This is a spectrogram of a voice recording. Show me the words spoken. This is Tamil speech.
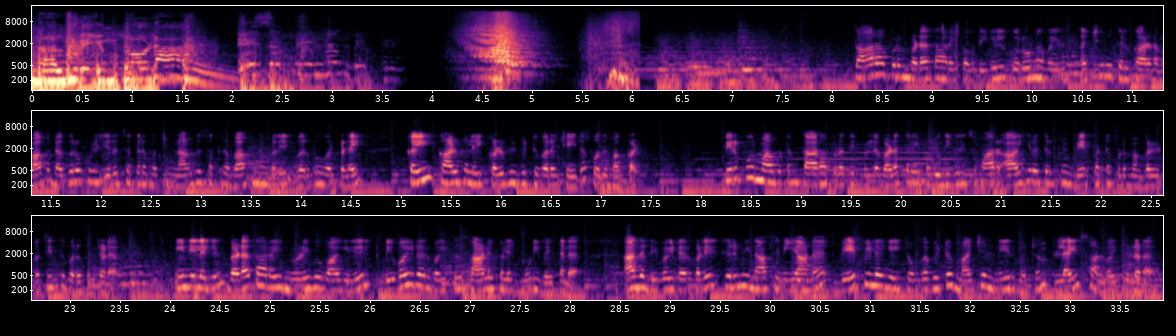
உன்னால் முடியும் தோழா தாராபுரம் வடதாரை பகுதியில் கொரோனா வைரஸ் அச்சுறுத்தல் காரணமாக நகருக்குள் இருசக்கர மற்றும் நான்கு சக்கர வாகனங்களில் வருபவர்களை கை கால்களை கழுவிவிட்டு வரச் செய்த பொதுமக்கள். திருப்பூர் மாவட்டம் தாராபுரத்தில் உள்ள வடதரை பகுதியில் சுமார் ஆயிரத்திற்கும் மேற்பட்ட குடும்பங்கள் வசித்து வருகின்றனர். இந்நிலையில் வடதாரை நுழைவு வாயிலில் டிவைடர் வைத்து சாலைகளை மூடி வைத்தனர். அந்த டிவைடர்களில் கிருமி நாசினியான வேப்பிலையை தொங்கவிட்டு மஞ்சள் நீர் மற்றும் லைசால் வைத்துள்ளனர்.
